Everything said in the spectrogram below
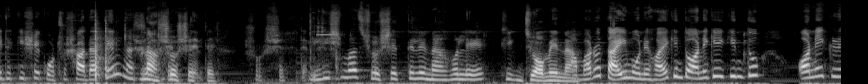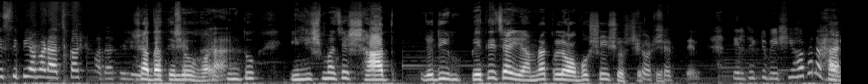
এটা কিসে করছ? সাদা তেল না না সর্ষের তেল? সর্ষের তেল। ইলিশ মাছ সর্ষের তেলে না হলে ঠিক জমে না। আমারও তাই মনে হয় কিন্তু অনেকেই কিন্তু অনেক রেসিপি আবার আজকাল সাদা তেলে সাদা তেলেও হয় কিন্তু ইলিশ মাছের স্বাদ যদি পেতে চাই আমরা তাহলে অবশ্যই সর্ষের তেল। সর্ষের তেল। তেলটা একটু বেশি হবে না হ্যাঁ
